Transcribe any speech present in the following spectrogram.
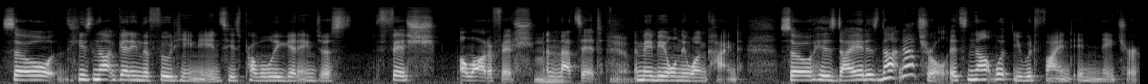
So he's not getting the food he needs. He's probably getting just fish, a lot of fish, and mm-hmm. that's it. Yeah. And maybe only one kind. So his diet is not natural. It's not what you would find in nature.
